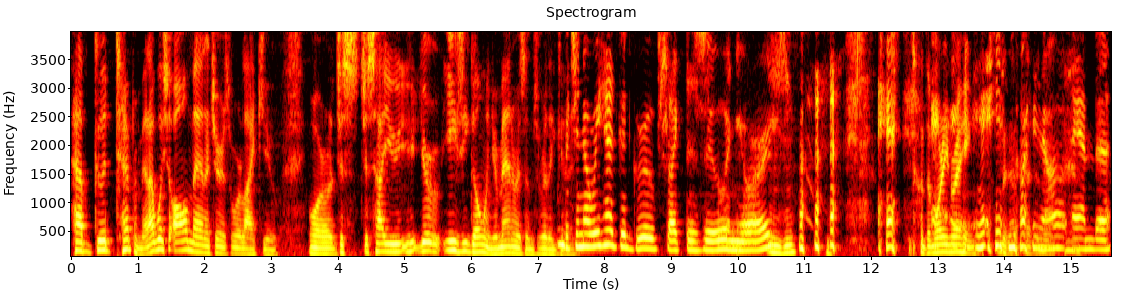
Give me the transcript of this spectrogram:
have good temperament. I wish all managers were like you, or just just how you you- you're easygoing. Your mannerisms really good. But you know, we had good groups like the zoo and yours. the morning rain. you know, and uh,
